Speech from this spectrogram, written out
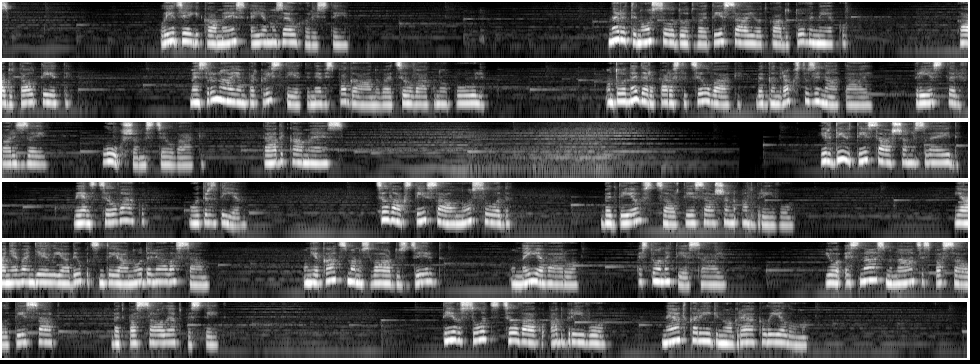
līdzīgi kā mēs ejam uz evaharistiju. Nereti nosodot vai tiesājot kādu tuvinieku, kādu tautieti, mēs runājam par kristieti, nevis pagānu vai cilvēku no pūļa un to nedara parasti cilvēki, bet gan rakstu zinātāji, priesteri, farizēji, lūkšanas cilvēki, tādi kā mēs. Ir divi tiesāšanas veidi - viens cilvēku, otrs dievu. Cilvēks tiesā un nosoda bet Dievs caur tiesāšanu atbrīvo. Jāņa evanģēlijā 12. nodaļā lasām: Un ja kāds manus vārdus dzird un neievēro, es to netiesāju, jo es neesmu nācis pasauli tiesāt, bet pasauli atpestīt. Dieva sots cilvēku atbrīvo neatkarīgi no grēka lieluma.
